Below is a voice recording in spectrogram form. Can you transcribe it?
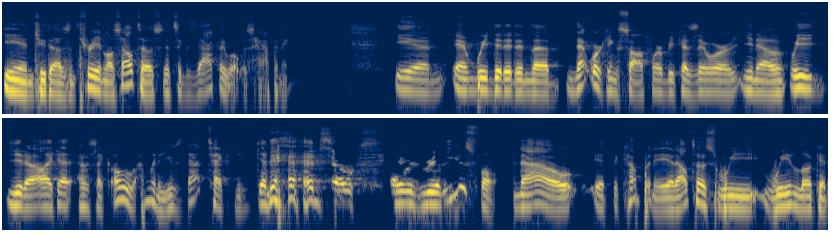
in 2003 in Los Altos, that's exactly what was happening in and we did it in the networking software because there were you know we you know like i, I was like oh i'm going to use that technique. And, and so and it was really useful. Now at the company at altos we we look at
